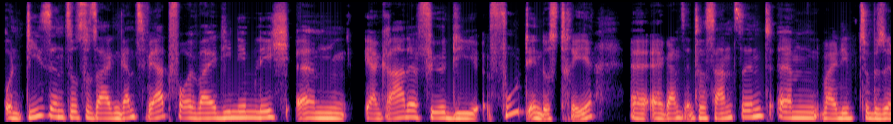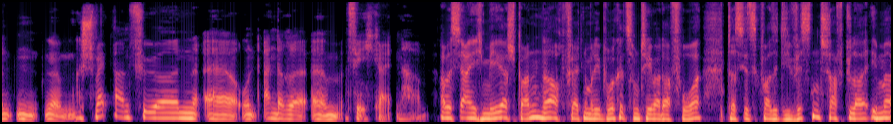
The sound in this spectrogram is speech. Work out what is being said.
und die sind sozusagen ganz wertvoll, weil die nämlich ähm, ja gerade für die Food-Industrie äh, äh, ganz interessant sind, ähm, weil die zu bestimmten ähm, Geschmäckern führen äh, und andere ähm, Fähigkeiten haben. Aber es ist ja eigentlich mega spannend, ne? auch vielleicht nochmal die Brücke zum Thema davor, dass jetzt quasi die Wissenschaftler immer,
